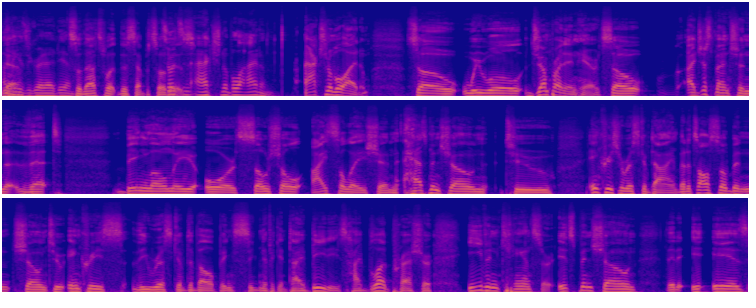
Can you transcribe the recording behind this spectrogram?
I Yeah. think it's a great idea. So that's what this episode So is it's an actionable item. actionable item. So we will jump right in here. So I just mentioned that being lonely or social isolation has been shown to increase your risk of dying, but it's also been shown to increase the risk of developing significant diabetes, high blood pressure, even cancer. It's been shown that it is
